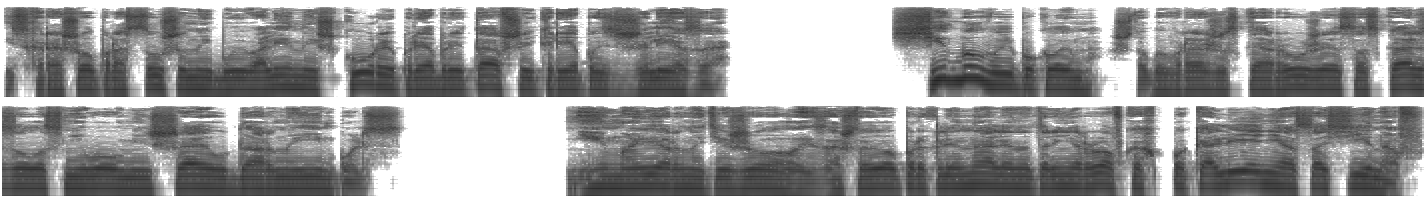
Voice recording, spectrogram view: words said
из хорошо просушенной буйволиной шкуры, приобретавшей крепость железа. Щит был выпуклым, чтобы вражеское оружие соскальзывало с него, уменьшая ударный импульс. Неимоверно тяжелый, за что его проклинали на тренировках поколения ассасинов.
